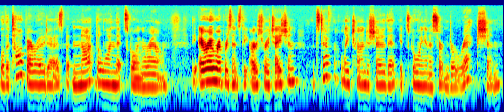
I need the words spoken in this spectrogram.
Well, the top arrow does, but not the one that's going around. The arrow represents the earth's rotation. It's definitely trying to show that it's going in a certain direction.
